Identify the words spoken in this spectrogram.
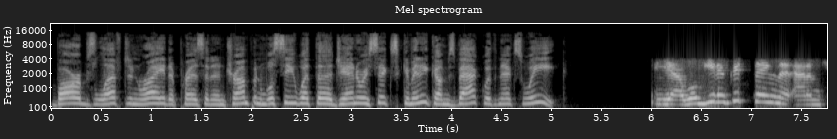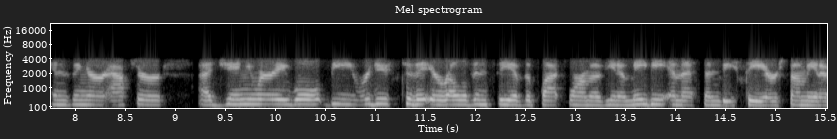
barbs left and right at President Trump, and we'll see what the January 6th committee comes back with next week. Yeah, well, you know, good thing that Adam Kinzinger, after uh, January, will be reduced to the irrelevancy of the platform of, you know, maybe MSNBC or some, you know,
